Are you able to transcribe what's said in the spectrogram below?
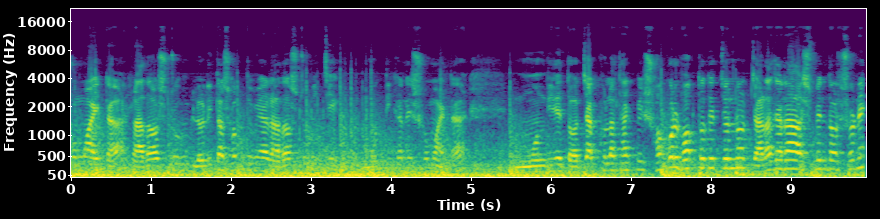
সময়টা, রাধা অষ্টমী, ললিতা সপ্তমী আর রাধা অষ্টমীর যে মধ্যিখানের সময়টা মন্দিরের দরজা খোলা থাকবে। সকল ভক্তদের জন্য যারা যারা আসবেন দর্শনে,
